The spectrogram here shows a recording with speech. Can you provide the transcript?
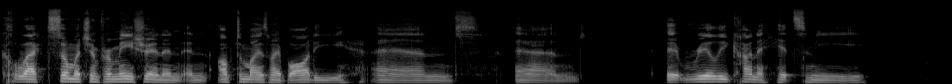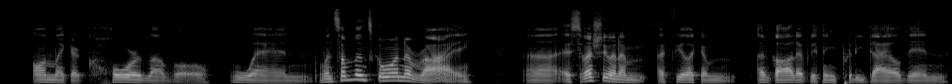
collect so much information and, and optimize my body and and it really kind of hits me on like a core level when when something's going awry uh, especially when I'm I feel like I'm I've got everything pretty dialed in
